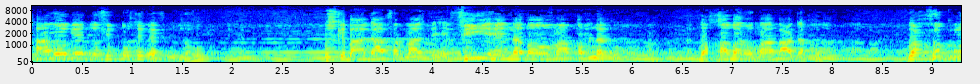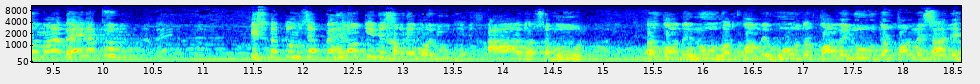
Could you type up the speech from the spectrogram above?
थामोगे तो फितनों से महफूज रहोगे। उसके बाद आप फरमाते हैं फ़ी है नबा मा कबलकुम व खबर मा बादकुम। हुक्म मा बैनकुम। इसमें तुमसे पहलों की भी खबरें मौजूद हैं। आद और समूद, और कौम नूह, और कौम हूद, और कौम लूद और कौम सालेह,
